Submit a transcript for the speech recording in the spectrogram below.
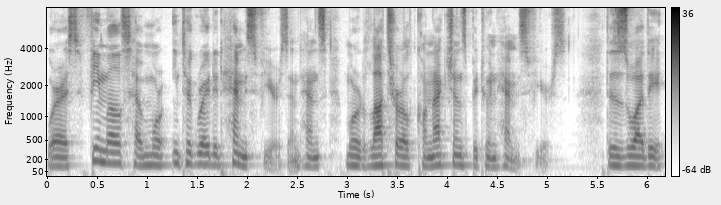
whereas females have more integrated hemispheres and hence more lateral connections between hemispheres. This is why the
